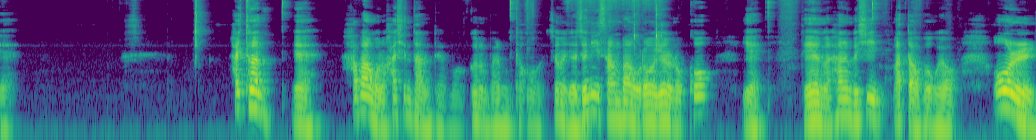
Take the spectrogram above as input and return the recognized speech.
예. 하여튼, 예. 하방으로 하신다는데 뭐 그런 말 못하고 저는 여전히 상방으로 열어놓고 예. 대응을 하는 것이 맞다고 보고요. 오늘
